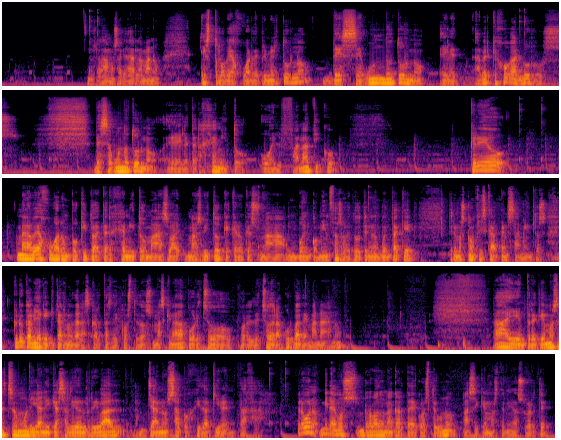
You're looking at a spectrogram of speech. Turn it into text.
Nos la vamos a quedar la mano. Esto lo voy a jugar de primer turno. De segundo turno... A ver qué juega Lurrus de segundo turno, el Etergénito o el Fanático, creo... Me la voy a jugar un poquito a Etergénito más, más Vito, que creo que es un buen comienzo, sobre todo teniendo en cuenta que tenemos que confiscar pensamientos. Creo que había que quitarnos de las cartas de coste 2, más que nada por, hecho, por el hecho de la curva de maná, ¿no? Ay, entre que hemos hecho mulligan y que ha salido el rival, ya nos ha cogido aquí ventaja. Pero bueno, mira, hemos robado una carta de coste 1, así que hemos tenido suerte.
